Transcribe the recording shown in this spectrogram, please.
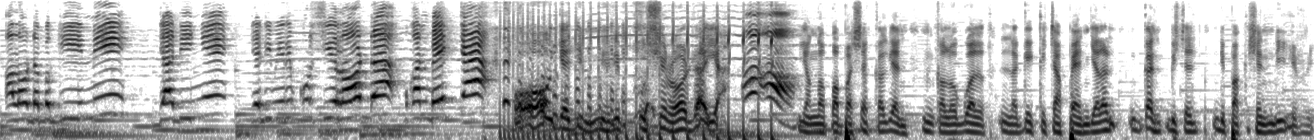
Kalau udah begini, jadinya jadi mirip kursi roda, bukan beca. Oh jadi mirip kursi roda ya? Oh, Ya nggak apa-apa sekalian. Kalau gue lagi kecapean jalan kan bisa dipakai sendiri.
